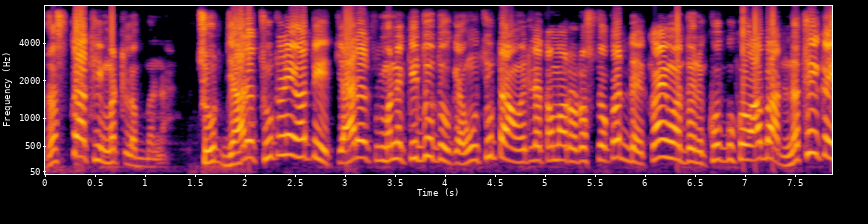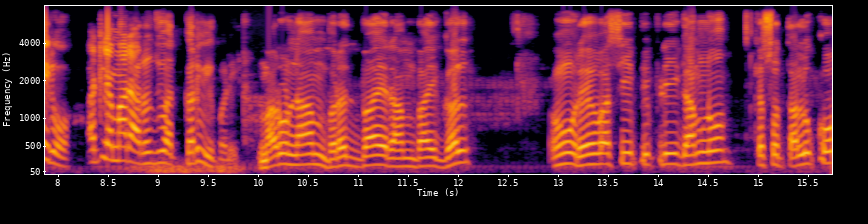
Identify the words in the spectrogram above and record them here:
રસ્તાથી મતલબ બના છૂટ, જ્યારે ચૂંટણી હતી, ત્યારે જ મને કીધું હતું કે હું ચૂંટાઉં એટલે તમારો રસ્તો કરી દે. કંઈ વાંધો નહીં. ખૂબ ખૂબ આભાર. નથી કર્યો, એટલે મારે રજૂઆત કરવી પડી. મારું નામ ભરતભાઈ રામભાઈ ગલ. હું રહેવાસી પીપળી ગામનો કેશોદ તાલુકો.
